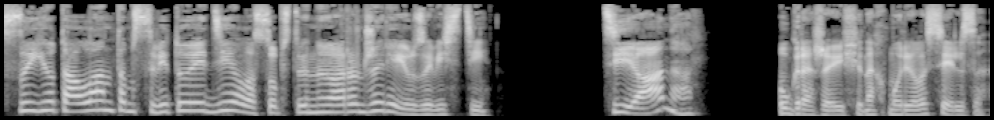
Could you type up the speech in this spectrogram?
С ее талантом святое дело собственную оранжерею завести. «Тиана!» — угрожающе нахмурилась Эльза.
